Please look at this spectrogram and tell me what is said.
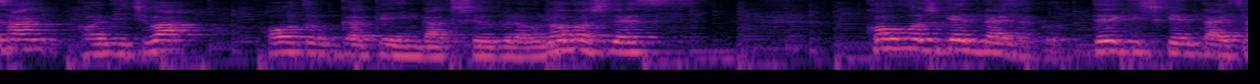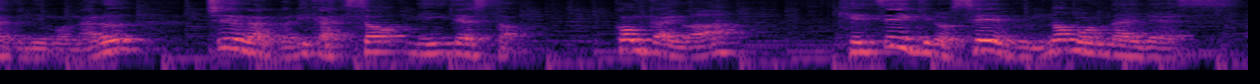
さんこんにちは。報徳学院学習ブログののしです。高校受験対策定期試験対策にもなる中学理科基礎ミニテスト。今回は血液の成分の問題です。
